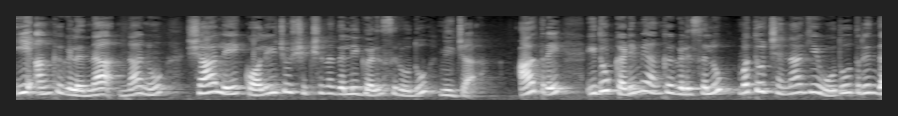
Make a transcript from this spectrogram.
ಈ ಅಂಕಗಳನ್ನು ನಾನು ಶಾಲೆ, ಕಾಲೇಜು ಶಿಕ್ಷಣದಲ್ಲಿ ಗಳಿಸಿರೋದು ನಿಜ. ಆದರೆ ಇದು ಕಡಿಮೆ ಅಂಕ ಗಳಿಸಲು ಮತ್ತು ಚೆನ್ನಾಗಿ ಓದೋದ್ರಿಂದ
